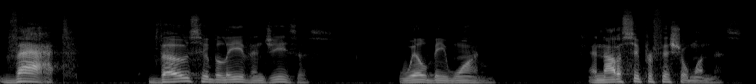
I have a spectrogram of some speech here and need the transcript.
that those who believe in Jesus will be one, and not a superficial oneness.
